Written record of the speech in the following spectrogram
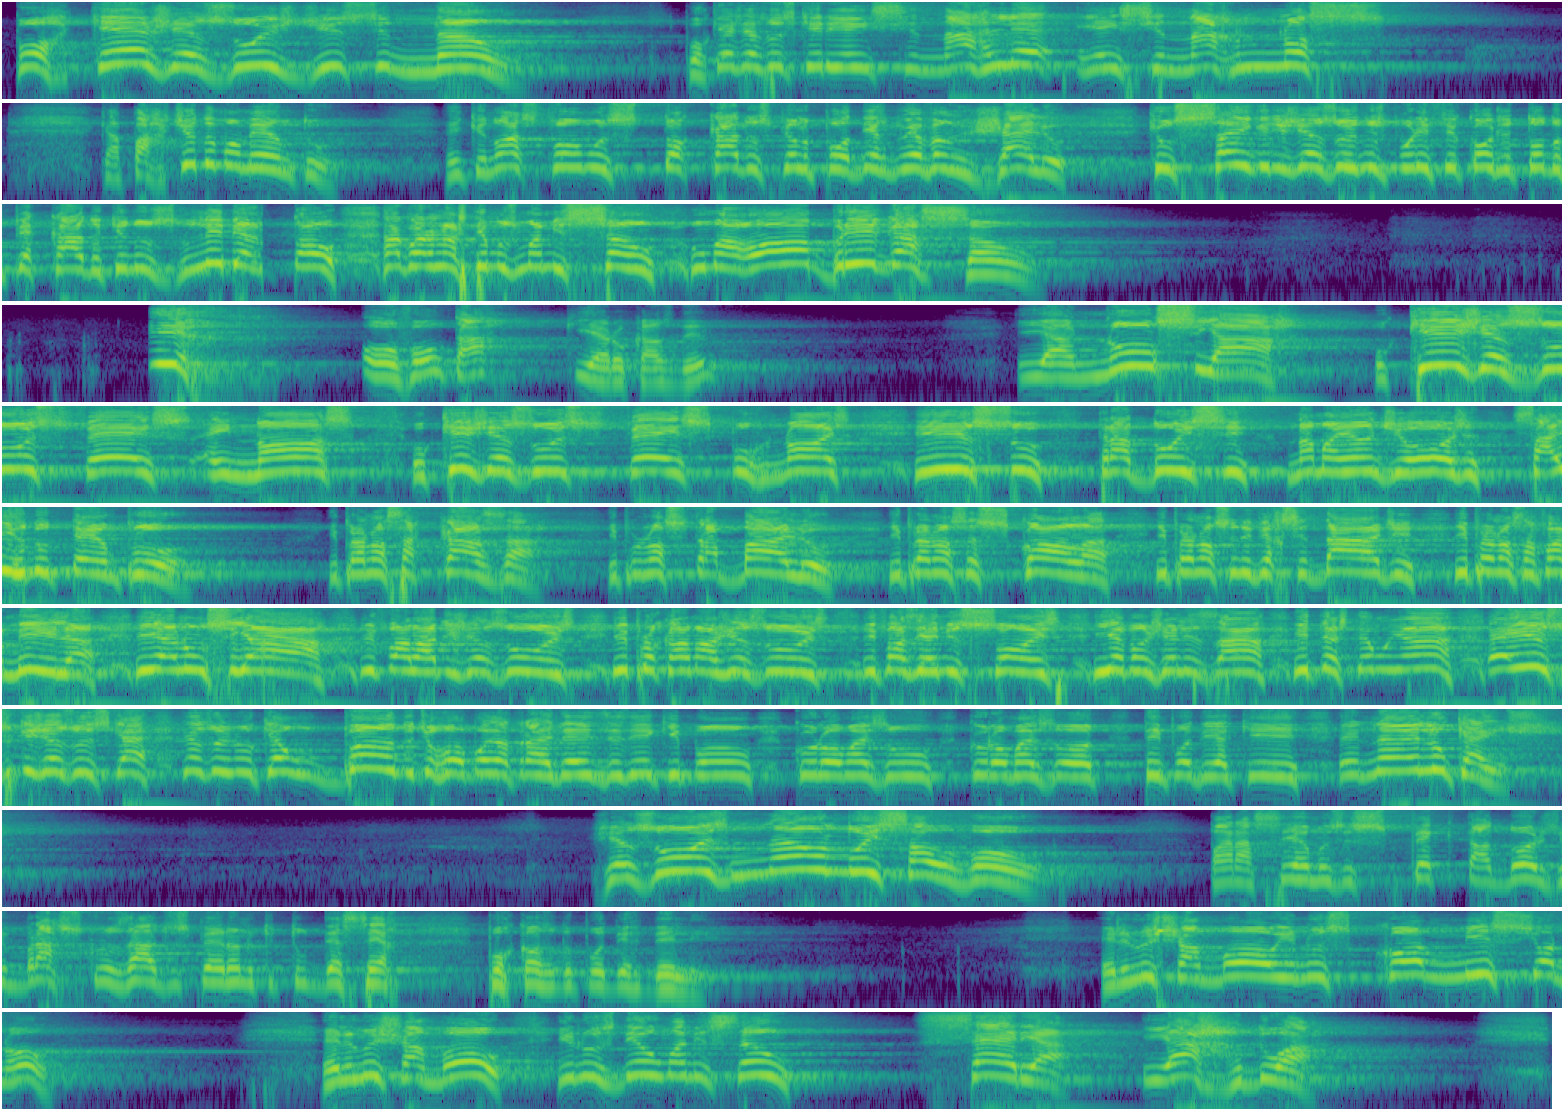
por que Jesus disse não? Porque Jesus queria ensinar-lhe e ensinar-nos que a partir do momento em que nós fomos tocados pelo poder do Evangelho, que o sangue de Jesus nos purificou de todo pecado, que nos libertou, agora nós temos uma missão, uma obrigação. Ir ou voltar, que era o caso dele, e anunciar o que Jesus fez em nós, o que Jesus fez por nós, isso traduz-se na manhã de hoje, sair do templo, e para nossa casa, e para o nosso trabalho, e para a nossa escola, e para a nossa universidade, e para a nossa família, e anunciar, e falar de Jesus, e proclamar Jesus, e fazer missões, e evangelizar, e testemunhar. É isso que Jesus quer. Jesus não quer um bando de robôs atrás dele, dizer que bom, curou mais um, curou mais outro, tem poder aqui. Não, ele não quer isso. Jesus não nos salvou para sermos espectadores de braços cruzados esperando que tudo dê certo por causa do poder dele. Ele nos chamou e nos comissionou. Ele nos chamou e nos deu uma missão séria e árdua.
